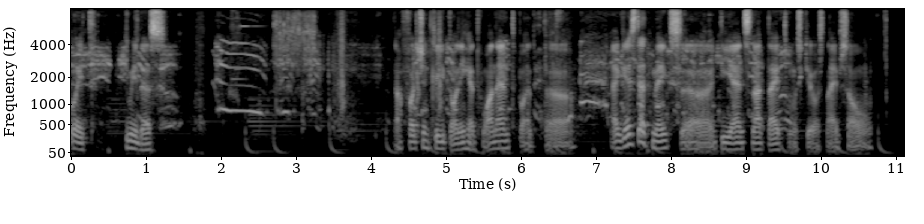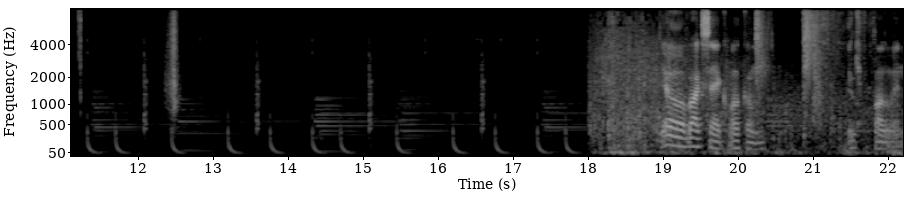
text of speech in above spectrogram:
Wait, give me this. Unfortunately, it only had one end, but uh, I guess that makes uh, the ends not tied to Mosquito Snipe, so... Yo, Rucksack, welcome. Thank you for following.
